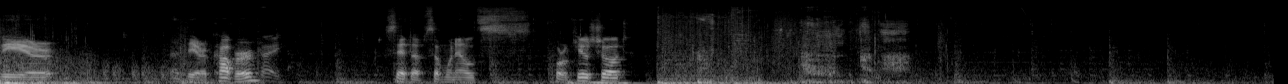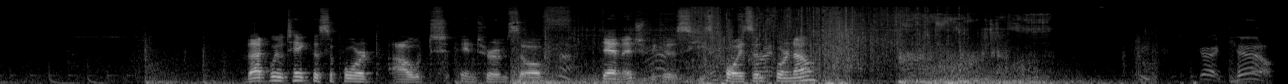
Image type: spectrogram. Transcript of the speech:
their their cover. Set up someone else for a kill shot. That will take the support out in terms of damage because he's poisoned for now. good kill.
